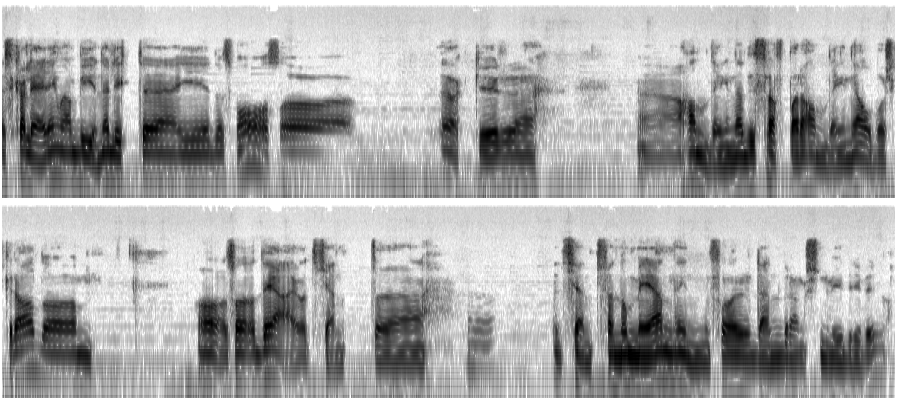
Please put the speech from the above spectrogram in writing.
eskalering. Man begynner litt eh, i det små, og så øker eh, handlingene, de straffbare handlingene i alvorsgrad. Og, og, så det er jo et kjent, et kjent fenomen innenfor den bransjen vi driver i.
